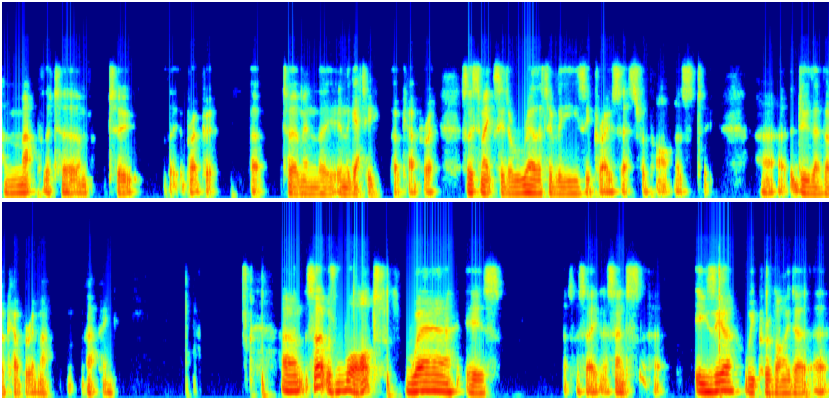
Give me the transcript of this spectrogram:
and map the term to the appropriate term in the in the Getty vocabulary. So this makes it a relatively easy process for partners to uh, do their vocabulary map mapping. Um, so that was what. Where is, as I say, in a sense, uh, easier. We provide a,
